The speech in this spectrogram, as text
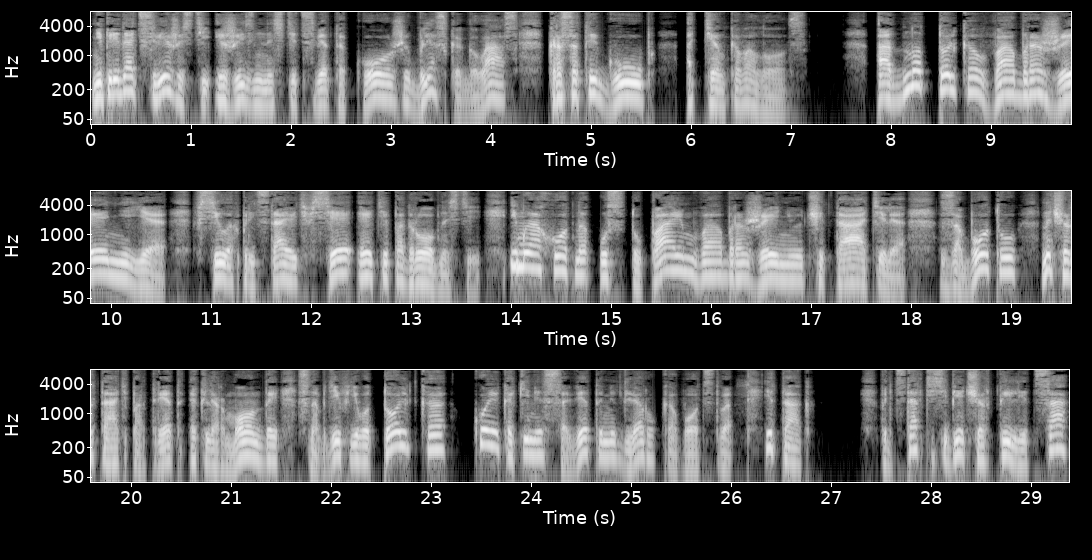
не передать свежести и жизненности цвета кожи, блеска глаз, красоты губ, оттенка волос. Одно только воображение в силах представить все эти подробности, и мы охотно уступаем воображению читателя заботу начертать портрет Эклермонды, снабдив его только кое-какими советами для руководства. Итак, представьте себе черты лица,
